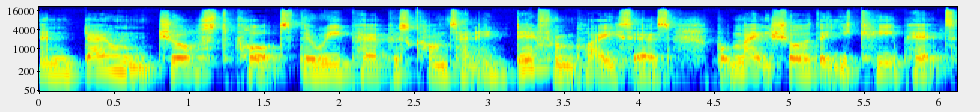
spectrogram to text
And don't just put the repurposed content in different places but make sure that you keep it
